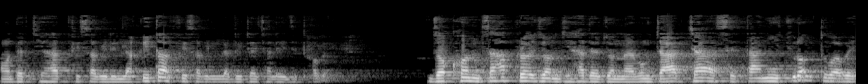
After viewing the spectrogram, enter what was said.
আমাদের জিহাদ ফিসাবিল্লা কিতাল ফিসাবিল্লা দুইটাই চালিয়ে যেতে হবে। যখন যা প্রয়োজন জিহাদের জন্য এবং যার যা আছে তা নিয়ে চূড়ান্তভাবে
